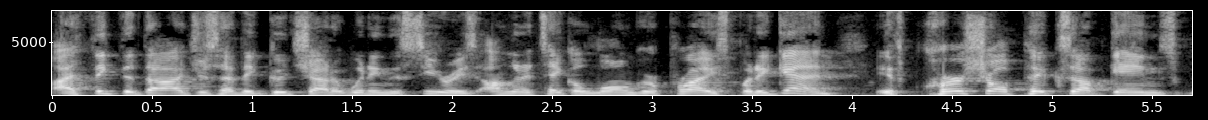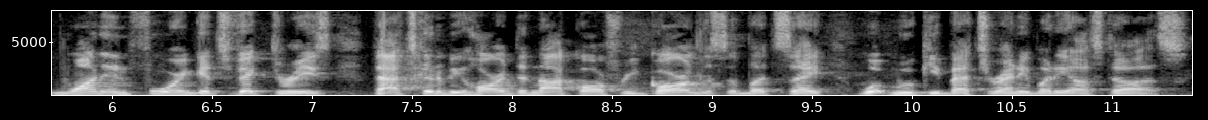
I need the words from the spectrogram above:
I think the Dodgers have a good shot at winning the series. I'm going to take a longer price. But again, if Kershaw picks up games one and four and gets victories, that's going to be hard to knock off regardless of, let's say, what Mookie Betts or anybody else does.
